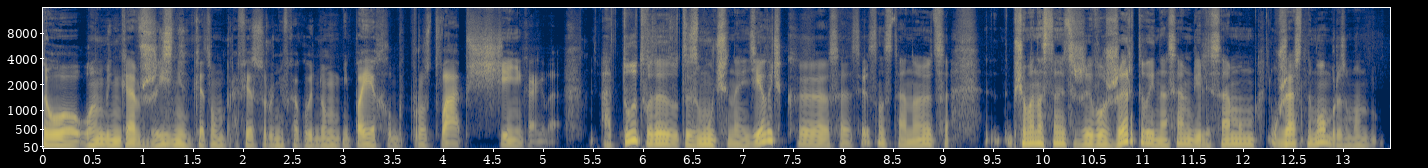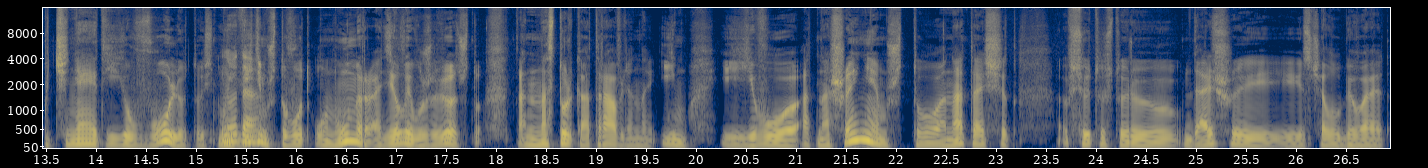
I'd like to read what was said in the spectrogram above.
то он бы никогда в жизни к этому профессору ни в какой дом не поехал бы просто вообще никогда. А тут вот эта вот измученная девочка, соответственно, становится... Причем она становится же его жертвой, на самом деле, самым ужасным образом. Он подчиняет ее волю. То есть мы ну, видим, да. что вот он умер, а дело его живет, что она настолько отравлена им и его отношением, что она тащит всю эту историю дальше и сначала убивает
